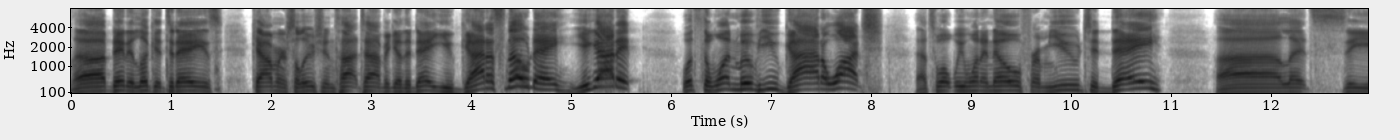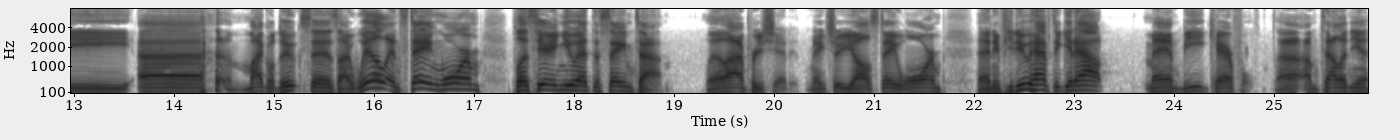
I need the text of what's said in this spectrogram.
Uh, updated look at today's Calmer Solutions hot topic of the day. You got a snow day. You got it. What's the one movie you got to watch? That's what we want to know from you today. Uh, let's see. Uh, Michael Duke says, I will, and staying warm, plus hearing you at the same time. Well, I appreciate it. Make sure y'all stay warm. And if you do have to get out, man, be careful. Uh, I'm telling you,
